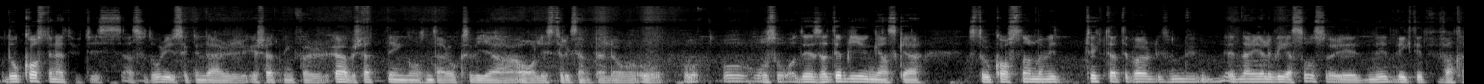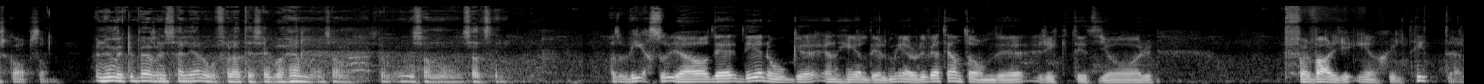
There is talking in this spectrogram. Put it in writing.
Och då kostar det naturligtvis, alltså då är det ju sekundär ersättning för översättning och sånt där också via Alice till exempel och, och, och, och, så. Det, så det blir ju en ganska stor kostnad men vi tyckte att det var liksom, när det gäller VSO så är det, det är ett viktigt författarskap som Men hur mycket behöver ni sälja då för att det ska gå hem en sån, en sån satsning? Alltså VSO, ja det, det är nog en hel del mer och det vet jag inte om det riktigt gör för varje enskild titel.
